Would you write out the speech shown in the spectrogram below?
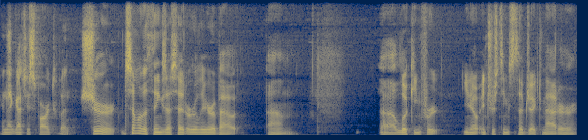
and that got you sparked, but Sure. Some of the things I said earlier about um, uh, looking for you know interesting subject matter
